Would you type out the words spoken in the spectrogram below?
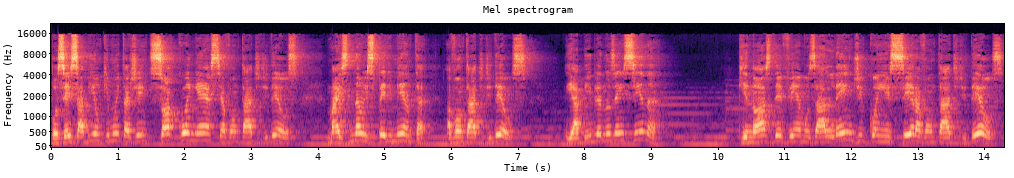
Vocês sabiam que muita gente só conhece a vontade de Deus, mas não experimenta a vontade de Deus? E a Bíblia nos ensina que nós devemos, além de conhecer a vontade de Deus,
